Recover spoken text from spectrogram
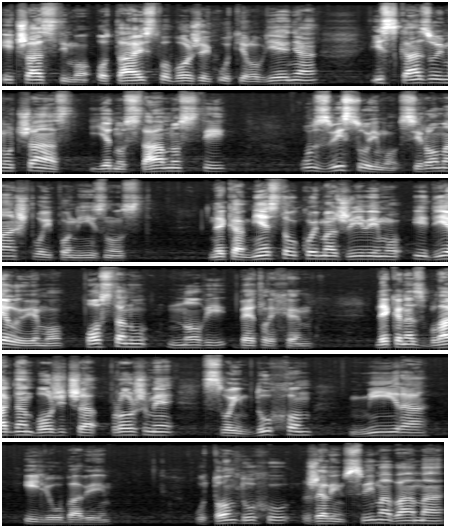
i častimo otajstvo Božeg utjelovljenja, iskazujemo čast jednostavnosti, uzvisujemo siromaštvo i poniznost neka mjesta u kojima živimo i djelujemo postanu novi Betlehem. Neka nas blagdan Božića prožme svojim duhom mira i ljubavi. U tom duhu želim svima vama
